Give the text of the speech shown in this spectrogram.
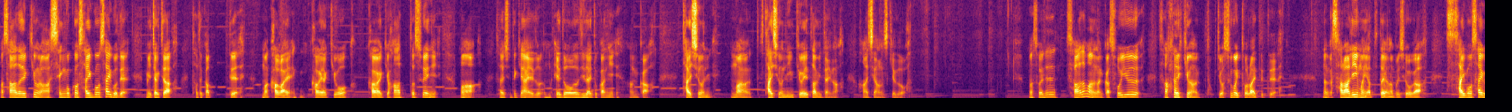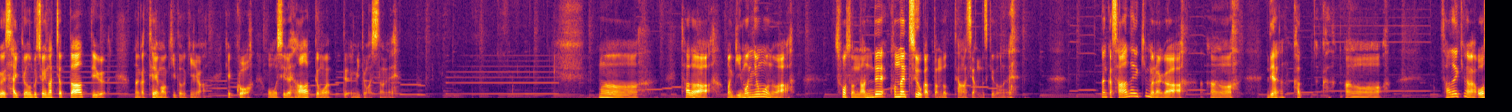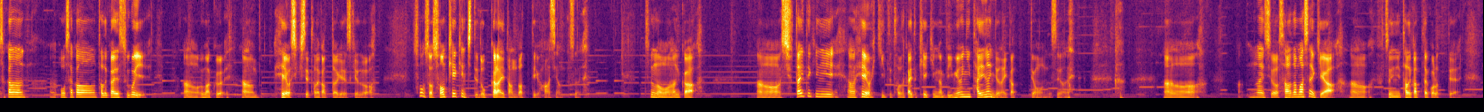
まあ、真田幸村は戦国の最後の最後でめちゃくちゃ戦って、まあ、輝輝きを輝きを放った末にまあ最終的には江戸江戸時代とかになんか大正にまあ大正の人気を得たみたいな話なんですけどまあそれで沢田丸なんかそういう沢田幸の特徴をすごい捉えててなんかサラリーマンやってたような武将が最後の最後で最強の武将になっちゃったっていうなんかテーマを聞いた時には結構面白いなって思って見てましたね。まあただ、まあ、疑問に思うのはそもそもなんでこんなに強かったんだって話なんですけどね。なんか真田幸村があのでかかあの真田幸村が大阪の大阪の戦いですごいあのうまくあの兵を指揮して戦ったわけですけどそもそもその経験値ってどっから得たんだっていう話なんですね。そういうのもなんかあの主体的にあの兵を率いて戦えた経験が微妙に足りないんじゃないかって思うんですよね。あの何しろ真田正幸があの普通に戦ってた頃って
